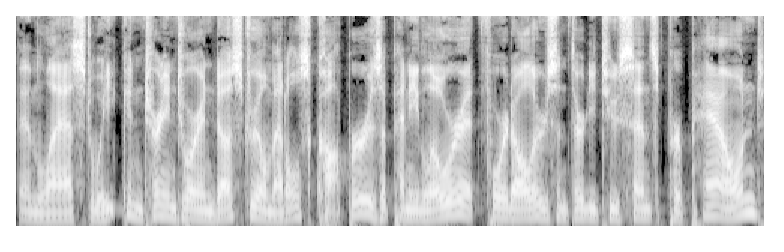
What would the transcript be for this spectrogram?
than last week. And turning to our industrial metals, copper is a penny lower at $4.32 per pound.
